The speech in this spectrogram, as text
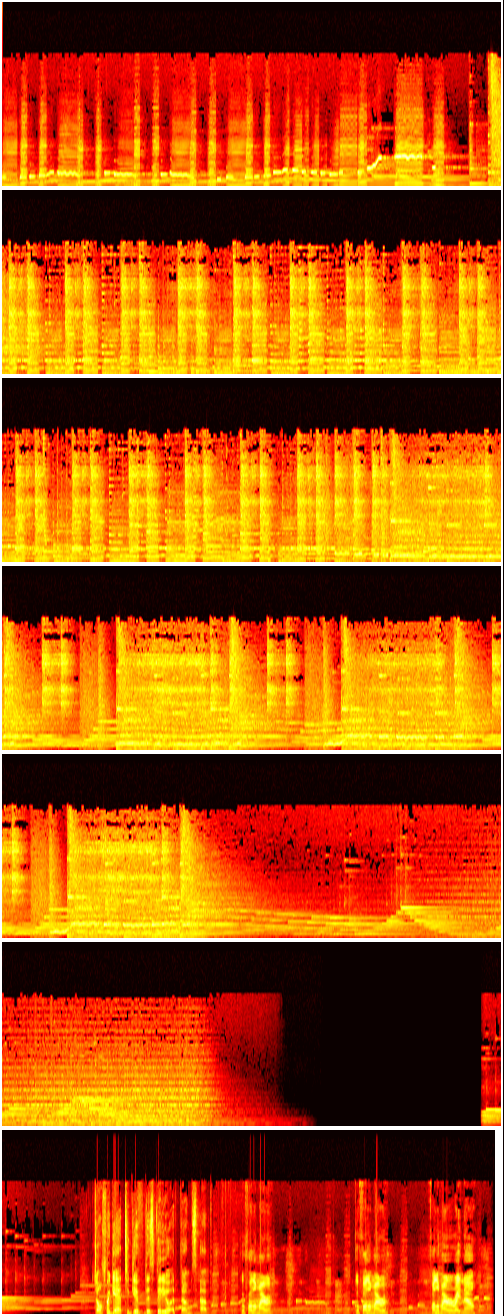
Thank you. Don't forget to give this video a thumbs up. Go follow Mayra. Go follow Mayra. Follow Mayra right now.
